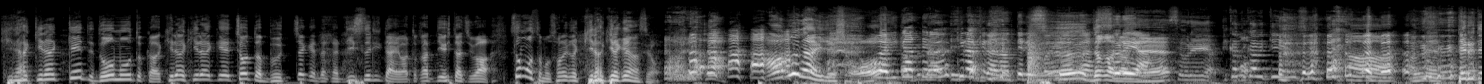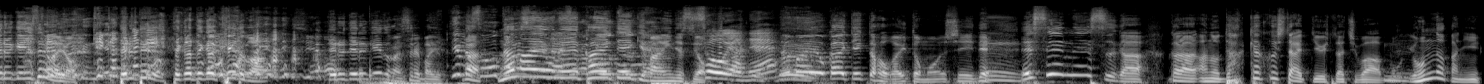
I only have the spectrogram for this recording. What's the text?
キラキラ系ってどう思うとか、キラキラ系ちょっとぶっちゃけなんかディスりたいわとかっていう人たちは、そもそもそれがキラキラ系なんですよ。危ないでしょ？うわ、光ってる？キラキラなってる今。えーだからそれや。ね。それや、ピカピカ系にしああ、あのね、てるてる系にすればいいよ。テカテカてるてる、テカテカ系とか、てるてる系とかにすればいいよ。でもだからそうかもしれない名前をね、変えていけばいいんですよ。そうやね。名前を変えていった方がいいと思うし、で、SNS が、から、あの、脱却したいっていう人たちは、もう世の中に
